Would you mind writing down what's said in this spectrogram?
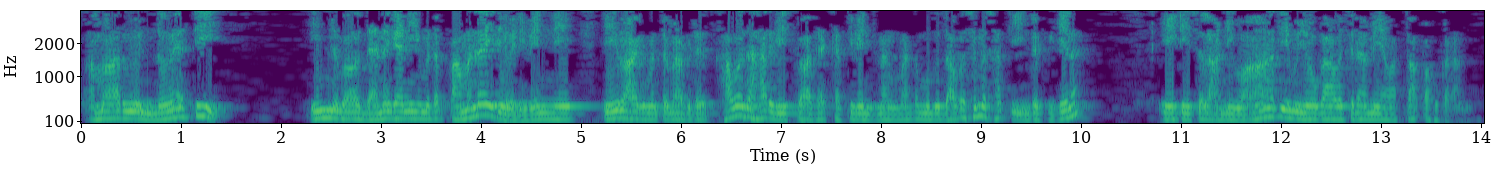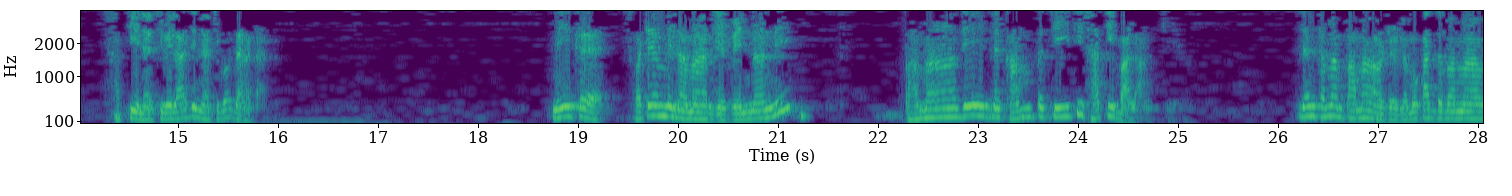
අමාරුවේ නොඇති ඉන්න බව දැන ගැනීමට පමණයි දෙවෙනි වෙන්නේ ඒ වගේම තමයි අපිට කවදා හරි විශ්වාසයක් ඇති වෙන්න නම් මට මුළු දවසේම සතිය ඉඳපු කියලා ඒට ඉස්සලා අනිවාර්යයෙන්ම යෝගාවචරය මේ අවස්ථාව පහු කරන්න. සතිය නැති වෙලාදී නැති බව දැනගන්න. මේක සටයම්මේ සමාර්ගයේ පෙන්වන්නේ පමාදේන කම්පතිටි සති බලං කියලා. දැන් තමයි පමාවට වෙලා මොකද්ද පමාව?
